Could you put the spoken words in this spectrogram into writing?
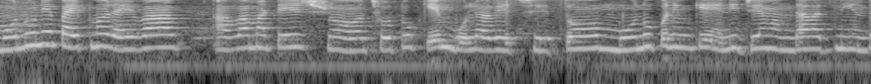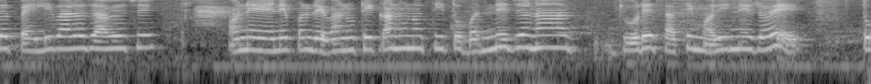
મોનુને પાઇપમાં રહેવા આવવા માટે છોટું કેમ બોલાવે છે? તો મોનુ પણ એમ કે એની જેમ અમદાવાદની અંદર પહેલી વાર જ આવ્યો છે અને એને પણ રહેવાનું ઠેકાણું નથી. તો બંને જણા જોડે સાથે મળીને રહે તો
